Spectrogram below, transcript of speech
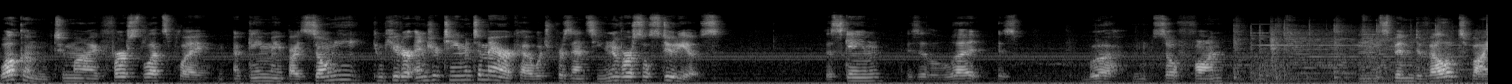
Welcome to my first Let's Play, a game made by Sony Computer Entertainment America, which presents Universal Studios. This game is a let is bleh, so fun. And it's been developed by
